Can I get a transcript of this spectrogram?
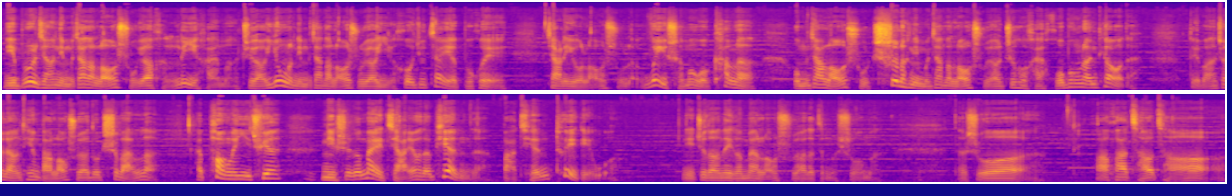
你不是讲你们家的老鼠药很厉害吗？只要用了你们家的老鼠药，以后就再也不会家里有老鼠了。为什么我看了我们家老鼠吃了你们家的老鼠药之后还活蹦乱跳的，对吧？这两天把老鼠药都吃完了。”还胖了一圈，你是个卖假药的骗子，把钱退给我。你知道那个卖老鼠药的怎么说吗？他说：“花花草草，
